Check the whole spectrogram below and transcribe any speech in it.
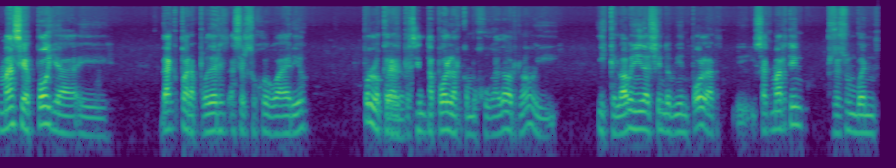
más se apoya eh, Dak para poder hacer su juego aéreo, por lo que representa Pollard como jugador, ¿no? Y, que lo ha venido haciendo bien Pollard. Y Zach Martin, pues es un buen,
